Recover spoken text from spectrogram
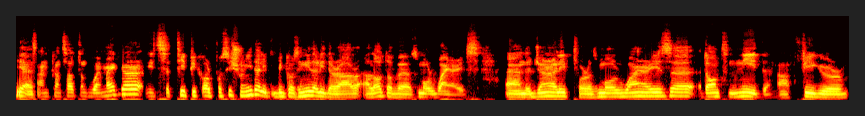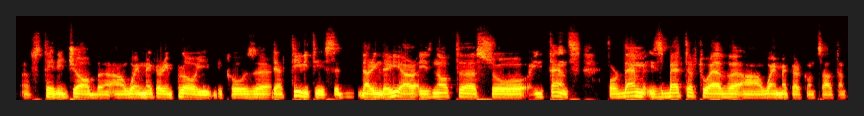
Yes, I'm consultant winemaker. It's a typical position in Italy because in Italy there are a lot of uh, small wineries, and generally for small wineries uh, don't need a figure, a steady job, a winemaker employee because uh, the activities during the year is not uh, so intense for them it's better to have a winemaker consultant.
